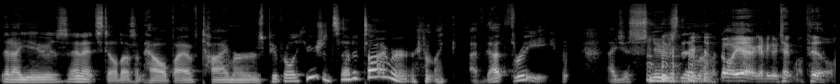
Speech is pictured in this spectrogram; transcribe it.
that I use, and it still doesn't help. I have timers. People are like, "You should set a timer." I'm like, "I've got three. I just snooze them. I'm like, "Oh yeah, I got to go take my pill,"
